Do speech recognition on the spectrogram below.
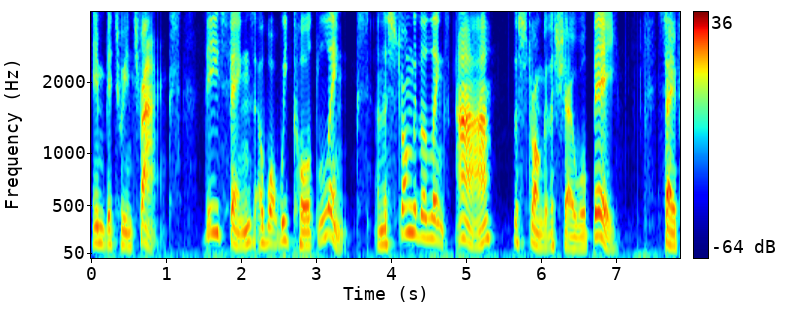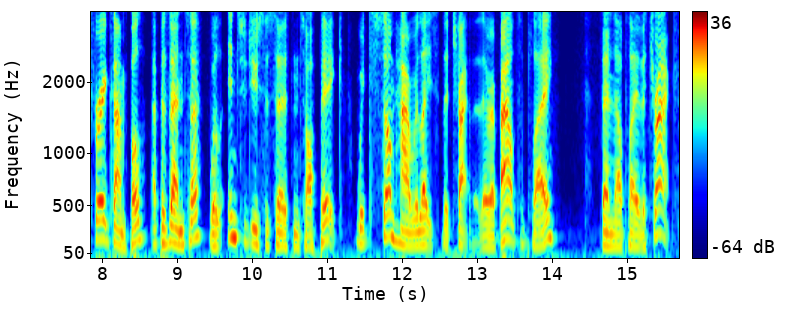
in between tracks. These things are what we call links, and the stronger the links are, the stronger the show will be. So, for example, a presenter will introduce a certain topic which somehow relates to the track that they're about to play, then they'll play the track.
